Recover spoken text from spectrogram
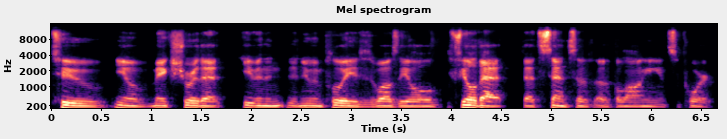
to you know make sure that even the, new employees as well as the old feel that that sense of, of belonging and support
